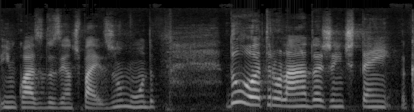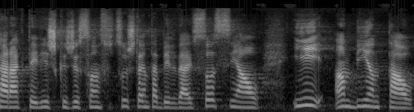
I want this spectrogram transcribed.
em quase 200 países no mundo. Do outro lado, a gente tem características de sustentabilidade social e ambiental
